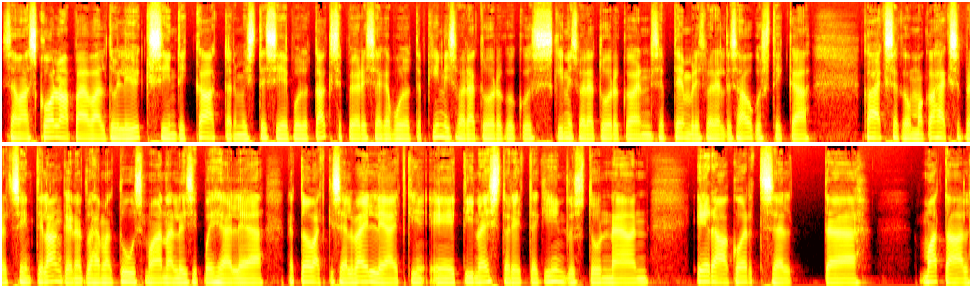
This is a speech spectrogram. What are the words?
samas kolmapäeval tuli üks indikaator, mis tõsi, ei puuduta aktsiabörsi, aga puudutab kinnisvaraturgu, kus kinnisvaraturg on septembris võrreldes augustiga kaheksa koma kaheksa protsenti langenud, vähemalt Uusmaa analüüsi põhjal ja nad toovadki seal välja, et, et investorite kindlustunne on erakordselt äh, madal,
